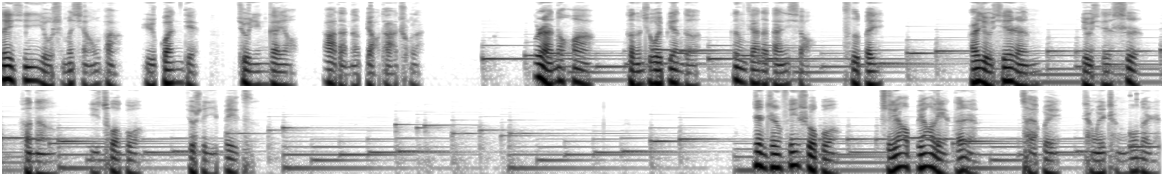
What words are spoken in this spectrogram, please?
内心有什么想法与观点，就应该要大胆的表达出来。不然的话，可能就会变得更加的胆小、自卑。而有些人，有些事，可能一错过就是一辈子。任正非说过：“只要不要脸的人，才会成为成功的人。”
